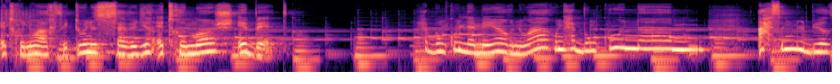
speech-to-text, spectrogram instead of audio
Être noir في تونس ça veut dire être moche et bête. نحب نكون la meilleure noire ونحب نكون أحسن من البيض.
